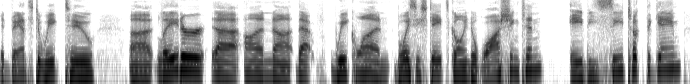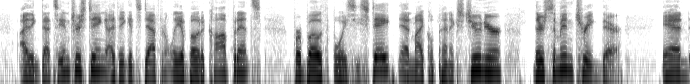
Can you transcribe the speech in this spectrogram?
advance to week two. Uh, later uh, on uh, that week one, Boise State's going to Washington. ABC took the game. I think that's interesting. I think it's definitely a vote of confidence for both Boise State and Michael Penix Jr. There's some intrigue there. And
